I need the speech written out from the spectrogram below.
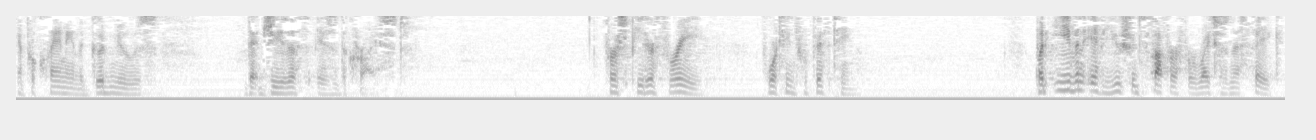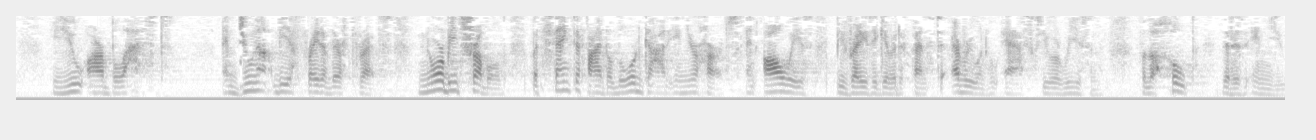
and proclaiming the good news that Jesus is the Christ. 1 Peter 3 14 through 15. But even if you should suffer for righteousness' sake, you are blessed. And do not be afraid of their threats, nor be troubled, but sanctify the Lord God in your hearts, and always be ready to give a defense to everyone who asks you a reason for the hope that is in you,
